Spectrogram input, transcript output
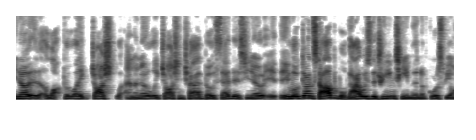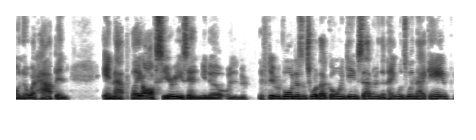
you know, a lot for like Josh, and I know like Josh and Chad both said this, you know, it, they looked unstoppable. That was the dream team. And then, of course, we all know what happened in that playoff series. And, you know, if David Volek doesn't score that goal in game seven and the Penguins win that game,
